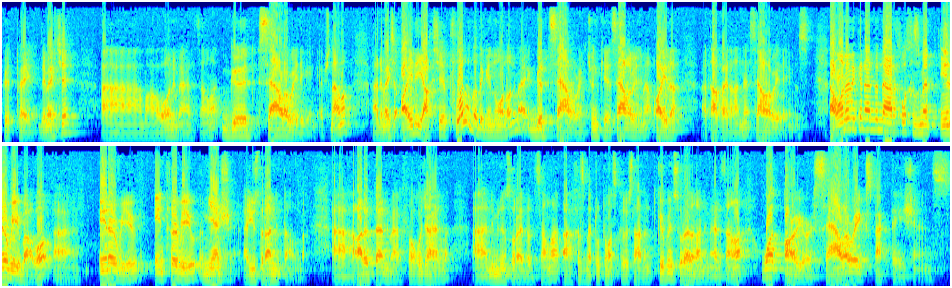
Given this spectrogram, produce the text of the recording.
good pay. Demakchi mau nima aytsanglar good salary degan gap. Shunaqmi demakchi oyda yaxshi pul oladi degan o'rni nima good salary. Chunki salary nima? Oyda taqaydiganni salary deymiz. Undan keyin endi narxli xizmat interview borku interview interview men yuzdirani odatda nima xo'jayinlar nimadan so'raydi desanglar xizmat iltimos qilishlardan ko'pincha so'raydigan nima desanglar what are your salary expectations?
